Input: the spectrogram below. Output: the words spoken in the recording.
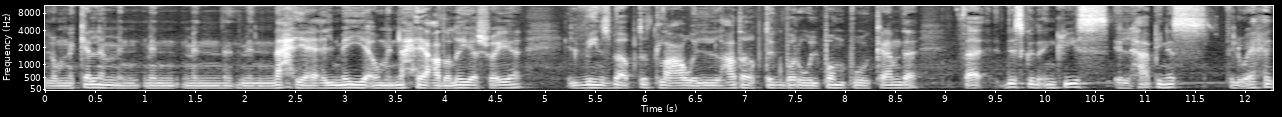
لو بنتكلم من من من من ناحية علمية أو من ناحية عضلية شوية ال veins بقى بتطلع والعضلة بتكبر وال pump والكلام ده. ف this could increase ال happiness في الواحد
